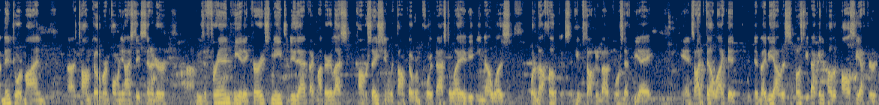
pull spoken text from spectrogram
a mentor of mine, uh, Tom Coburn, former United States Senator, uh, who's a friend, he had encouraged me to do that. In fact, my very last conversation with Tom Coburn before he passed away via email was, What about focus? And he was talking about, of course, FPA. And so I felt like that maybe I was supposed to get back into public policy after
